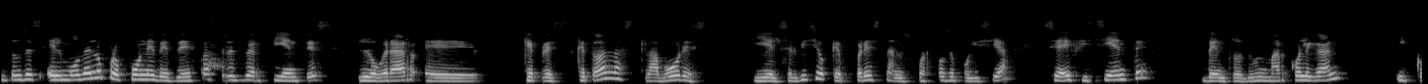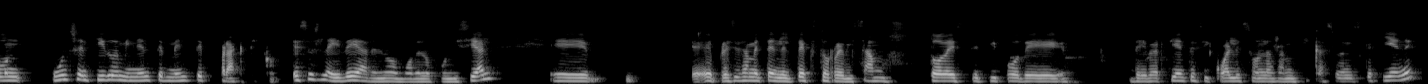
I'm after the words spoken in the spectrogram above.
Entonces, el modelo propone desde estas tres vertientes lograr eh, que, que todas las labores y el servicio que prestan los cuerpos de policía sea eficiente dentro de un marco legal y con un sentido eminentemente práctico. Esa es la idea del nuevo modelo policial. Eh, eh, precisamente en el texto revisamos todo este tipo de, vertientes y cuáles son las ramificaciones que tiene,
